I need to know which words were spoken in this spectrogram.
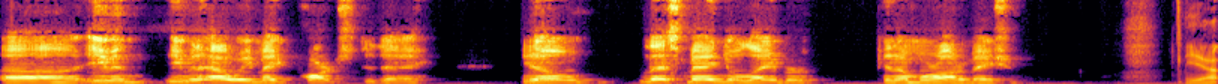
Uh, even even how we make parts today, you know, less manual labor, you know, more automation. Yeah.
